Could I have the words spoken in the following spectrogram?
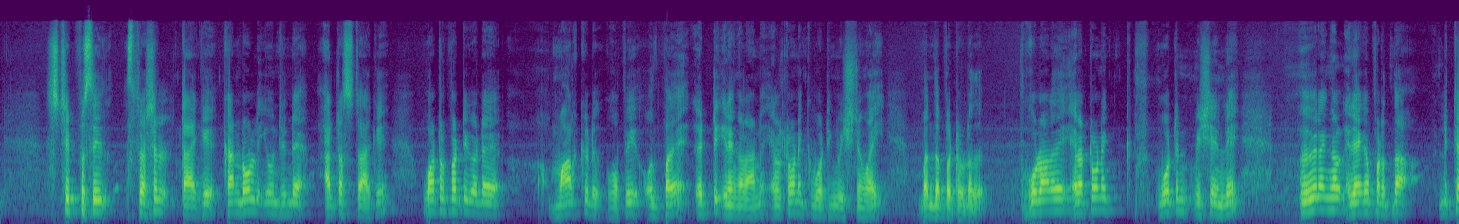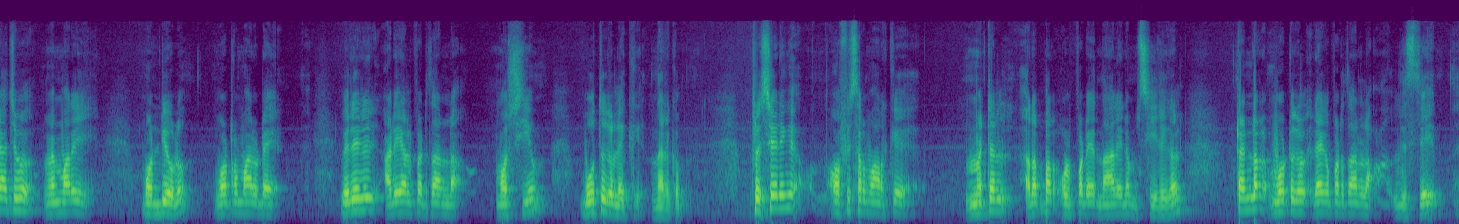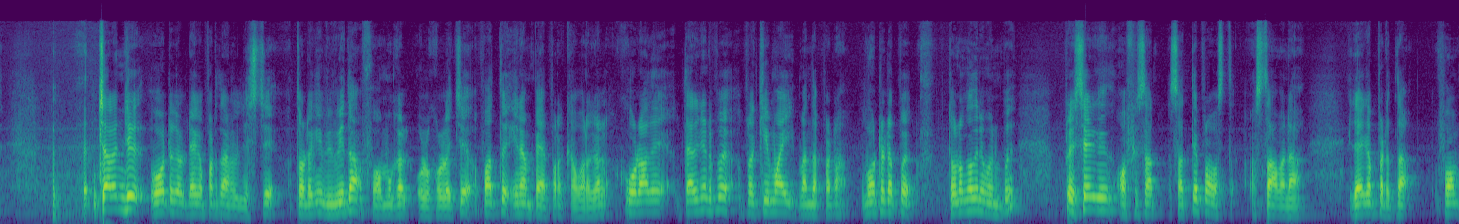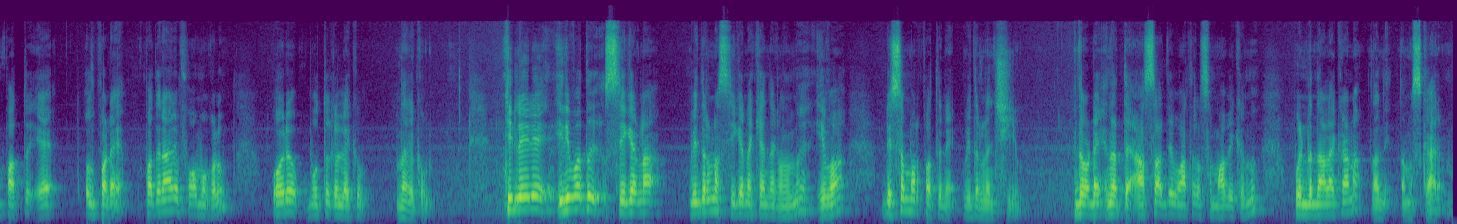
strip seal special tag control യൂണിറ്റിന്റെ അഡ്രസ് ടാഗ് വോട്ടർ പട്ടികയുടെ മാർക്കഡ് കോപ്പി ഉൾപ്പെടെ എട്ട് ഇനങ്ങളാണ് ഇലക്ട്രോണിക് വോട്ടിംഗ് മെഷീനുമായി ബന്ധപ്പെട്ടുള്ളത്. കൂടാതെ ഇലക്ട്രോണിക് വോട്ടിംഗ് മെഷീനിലെ വിവരങ്ങൾ രേഖപ്പെടുത്തുന്ന ഡിറ്റാച്ച് മെമ്മറി മൊഡ്യൂളും വോട്ടർമാരുടെ വിരലിൽ അടയാളപ്പെടുത്താനുള്ള മൊസിയും ബൂത്തുകളിലേക്ക് നൽകും. പ്രിസൈഡിംഗ് ഓഫീസർമാർക്ക് മെറ്റൽ റബ്ബർ ഉൾപ്പെടെ നാലിനം സീലുകൾ ടെൻഡർ വോട്ടുകൾ രേഖപ്പെടുത്താനുള്ള ലിസ്റ്റ് ചലഞ്ച് വോട്ടുകൾ രേഖപ്പെടുത്താനുള്ള ലിസ്റ്റ് തുടങ്ങി വിവിധ ഫോമുകൾ ഉൾക്കൊള്ളിച്ച് പത്ത് ഇനം പേപ്പർ കവറുകൾ. കൂടാതെ തെരഞ്ഞെടുപ്പ് പ്രക്രിയയുമായി ബന്ധപ്പെട്ട വോട്ടെടുപ്പ് തുടങ്ങുന്നതിന് മുൻപ് പ്രിസൈഡിംഗ് ഓഫീസർ സത്യപ്രവസ്ഥ സ്ഥാപന രേഖപ്പെടുത്ത ഫോം പത്ത് എ ഉൾപ്പെടെ പതിനാല് ഫോമുകളും ഓരോ ബൂത്തുകളിലേക്കും നൽകും. ജില്ലയിലെ ഇരുപത് സ്വീകരണ വിതരണ സ്വീകരണ കേന്ദ്രങ്ങളിൽ നിന്ന് ഇവ ഡിസംബർ പത്തിന് വിതരണം ചെയ്യും. ഇതോടെ ഇന്നത്തെ അസാധ്യ വാർത്തകൾ സമാപിക്കുന്നു. വീണ്ടും നാളെ കാണാം. നന്ദി. നമസ്കാരം.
